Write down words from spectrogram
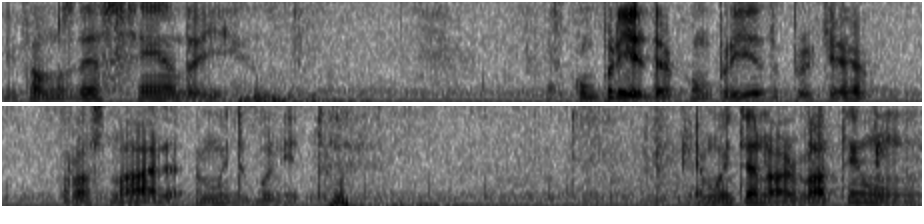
E vamos descendo aí. É comprido, é comprido porque a próxima área é muito bonita. É muito enorme. Ó, tem um,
